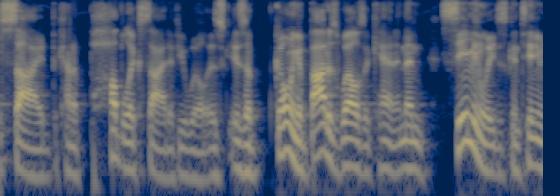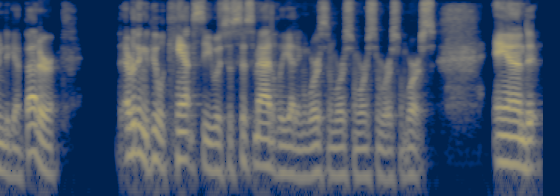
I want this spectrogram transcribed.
side, the kind of public side, if you will, is is a, going about as well as it can, and then seemingly just continuing to get better. Everything that people can't see was just systematically getting worse and worse and worse and worse and worse. And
